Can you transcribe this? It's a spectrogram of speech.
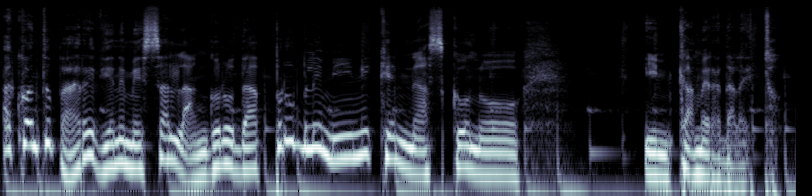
a quanto pare viene messa all'angolo da problemini che nascono in camera da letto.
